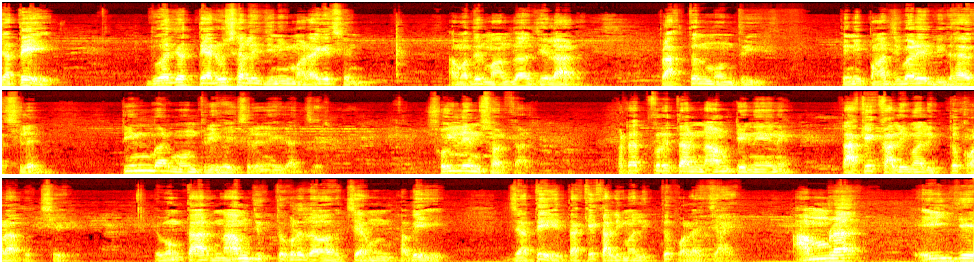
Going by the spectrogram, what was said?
যাতে দু হাজার তেরো সালে যিনি মারা গেছেন, আমাদের মালদা জেলার প্রাক্তন মন্ত্রী। তিনি পাঁচবারের বিধায়ক ছিলেন, তিনবার মন্ত্রী হয়েছিলেন এই রাজ্যের শৈলেন সরকার। হঠাৎ করে তার নাম টেনে এনে তাকে কালিমালিপ্ত করা হচ্ছে এবং তার নাম যুক্ত করে দেওয়া হচ্ছে এমনভাবে যাতে তাকে কালিমালিপ্ত করা যায়। আমরা এই যে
